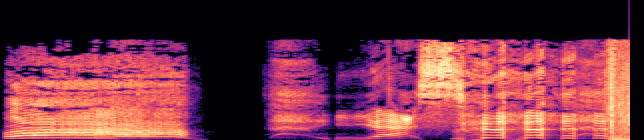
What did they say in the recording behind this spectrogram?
Ah! Yes!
